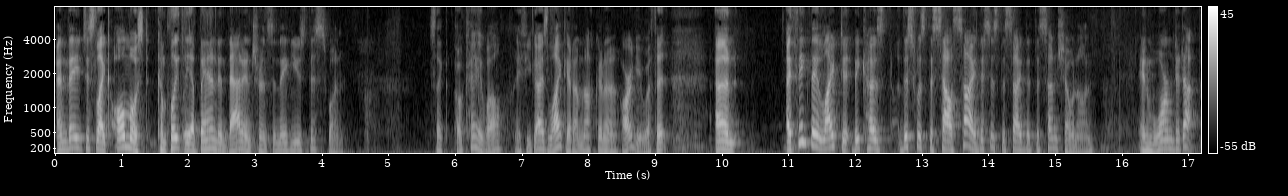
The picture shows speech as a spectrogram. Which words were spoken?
And they just like almost completely abandoned that entrance and they used this one. It's like, okay, well, if you guys like it, I'm not going to argue with it. And I think they liked it because this was the south side. This is the side that the sun shone on and warmed it up.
